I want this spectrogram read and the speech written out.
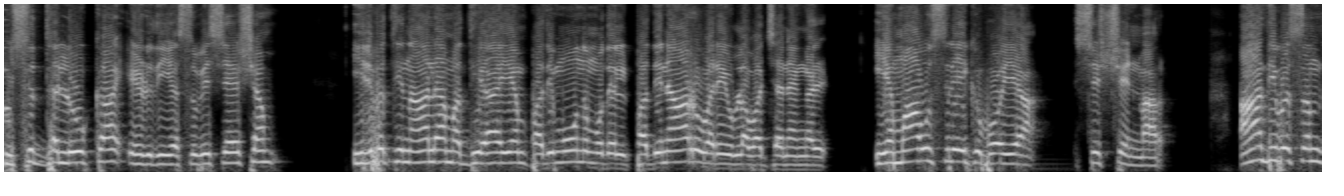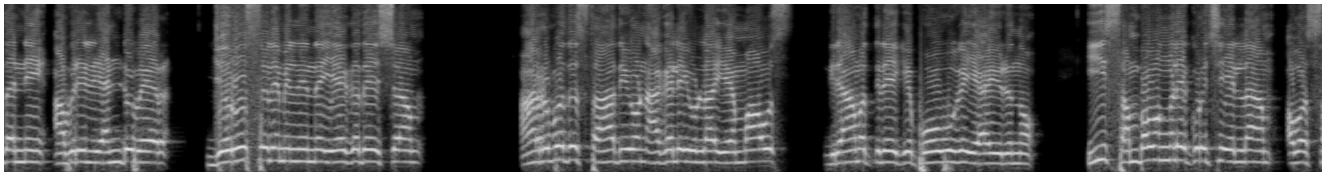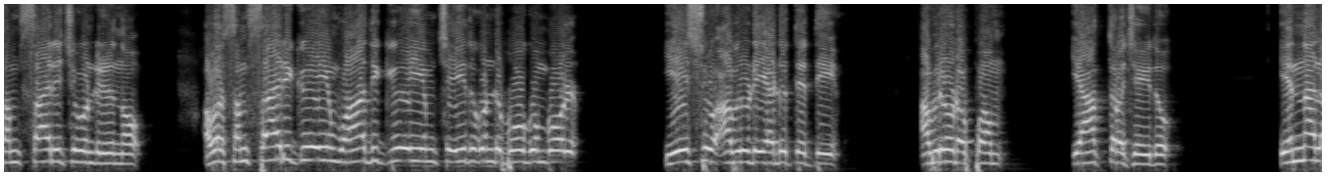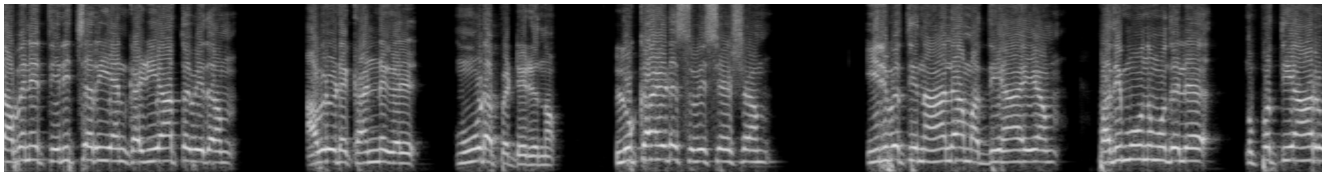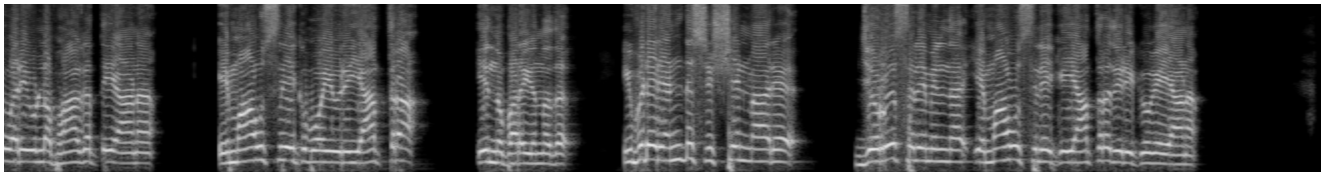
വിശുദ്ധ ലൂക്ക എഴുതിയ സുവിശേഷം ഇരുപത്തിനാലാം അധ്യായം പതിമൂന്ന് മുതൽ പതിനാറ് വരെയുള്ള വചനങ്ങൾ യമാവുസിലേക്ക് പോയ ശിഷ്യന്മാർ. ആ ദിവസം തന്നെ അവരിൽ രണ്ടുപേർ ജെറൂസലമിൽ നിന്ന് ഏകദേശം അറുപത് സ്ഥാദിയോൺ അകലെയുള്ള യമാവുസ് ഗ്രാമത്തിലേക്ക് പോവുകയായിരുന്നു. ഈ സംഭവങ്ങളെക്കുറിച്ച് എല്ലാം അവർ സംസാരിച്ചു കൊണ്ടിരുന്നു. അവർ സംസാരിക്കുകയും വാദിക്കുകയും ചെയ്തുകൊണ്ട് പോകുമ്പോൾ യേശു അവരുടെ അടുത്തെത്തി അവരോടൊപ്പം യാത്ര ചെയ്തു. എന്നാൽ അവനെ തിരിച്ചറിയാൻ കഴിയാത്ത വിധം അവരുടെ കണ്ണുകൾ മൂടപ്പെട്ടിരുന്നു. ലുക്കായുടെ സുവിശേഷം ഇരുപത്തിനാലാം അധ്യായം പതിമൂന്ന് മുതൽ മുപ്പത്തിയാറ് വരെയുള്ള ഭാഗത്തെയാണ് എമാവുസിലേക്ക് പോയ ഒരു യാത്ര എന്ന് പറയുന്നത്. ഇവിടെ രണ്ട് ശിഷ്യന്മാര് ജെറൂസലേമിൽ നിന്ന് എമാവൂസിലേക്ക് യാത്ര തിരിക്കുകയാണ്.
